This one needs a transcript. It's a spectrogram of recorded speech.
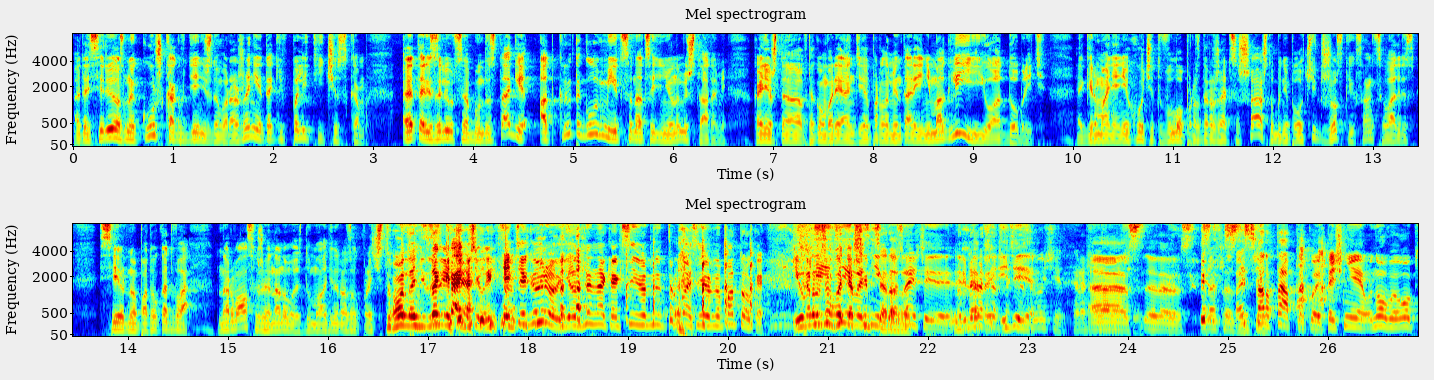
Это серьезный куш как в денежном выражении, так и в политическом. Эта резолюция в Бундестаге открыто глумится над Соединенными Штатами. Конечно, в таком варианте парламентарии не могли ее одобрить. Германия не хочет в лоб раздражать США, чтобы не получить жестких санкций в адрес Северного потока-2. Нарвался же я на новость, думал один разок прочитал, она не заканчивается. Я тебе говорю, ее длина как северная труба Северного потока. И у меня идея возникла, знаете, Ну, ребята, хорошо, идея. звучит, хорошо А, звучит. с- э, Хорошо звучит. Стартап такой, точнее, новая оп-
